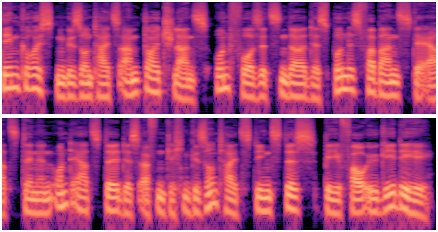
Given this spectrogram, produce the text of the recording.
dem größten Gesundheitsamt Deutschlands und Vorsitzender des Bundesverbands der Ärztinnen und Ärzte des öffentlichen Gesundheitsdienstes BVÖGD.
